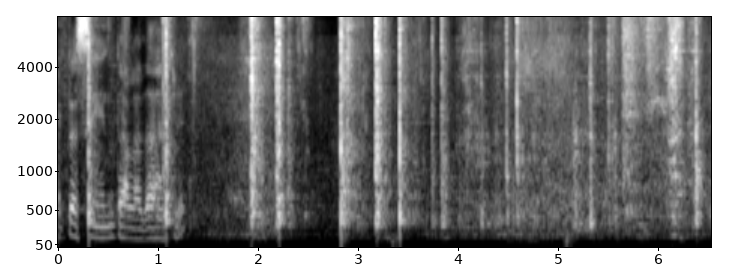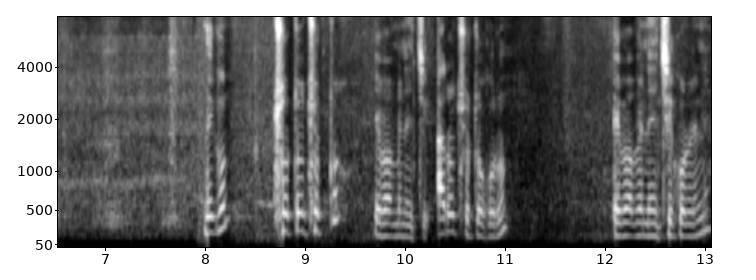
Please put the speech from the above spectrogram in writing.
একটা সেন্ট আলাদা আসবে। দেখুন, ছোট ছোট, এভাবে নেচে আরও ছোট করুন। এভাবে নেচে করে নিন।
